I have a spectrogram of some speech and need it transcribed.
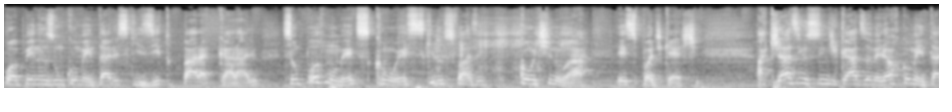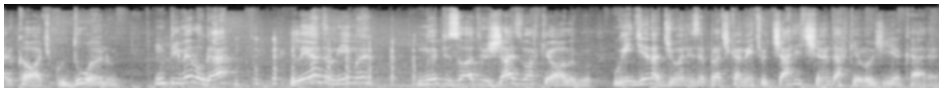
ou apenas um comentário esquisito para caralho, são por momentos como esses que nos fazem continuar esse podcast. Aqui jazem os sindicatos ao melhor comentário caótico do ano. Em primeiro lugar, Leandro Lima, no episódio Jazz o Arqueólogo. O Indiana Jones é praticamente o Charlie Chan da arqueologia, cara.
